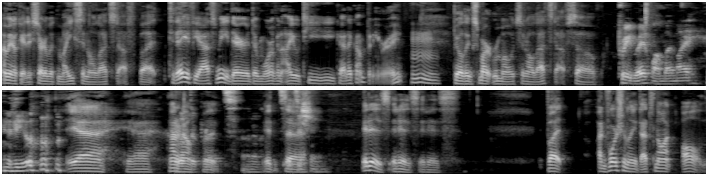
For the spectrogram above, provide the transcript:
I mean, okay, they started with mice and all that stuff, but today, if you ask me, they're they're more of an IoT kind of company, right? Mm. Building smart remotes and all that stuff. So Pretty great one by my view. yeah, yeah, I don't Love know. their but. I don't know. it's, It's, it's uh, a shame. It is, it is, it is. But unfortunately, that's not all.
